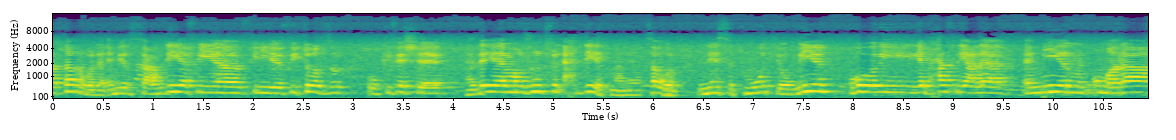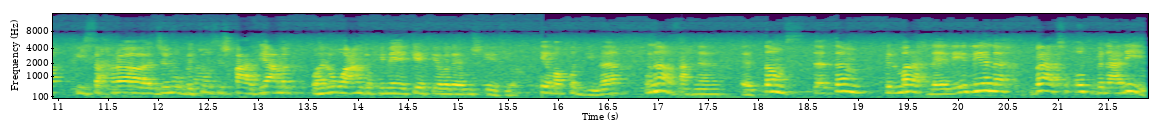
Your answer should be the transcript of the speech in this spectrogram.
قطر ولا أمير السعودية في في في تونس وكيفاش هذايا موجود في الأحداث معناها تصور الناس تموت يوميا وهو يبحث لي على أمير من أمراء في صحراء الجنوب التونسي إيش قاعد يعمل وهل هو عنده حماية كافية ولا مش كافية. هي ما قدم ونعرف إحنا الطمس تم في المرحلة اللي أنا بعد سقوط بن علي.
